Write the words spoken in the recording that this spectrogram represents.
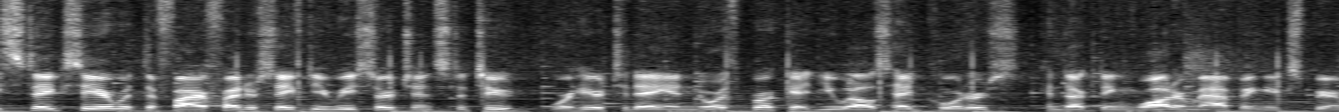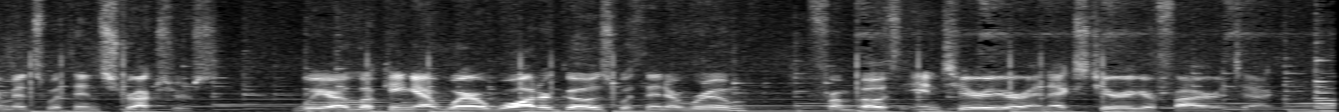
Keith Stakes here with the Firefighter Safety Research Institute. We're here today in Northbrook at UL's headquarters conducting water mapping experiments within structures. We are looking at where water goes within a room from both interior and exterior fire attack.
